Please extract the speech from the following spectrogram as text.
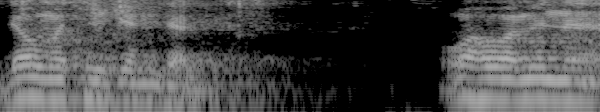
دومة الجندل وهو من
